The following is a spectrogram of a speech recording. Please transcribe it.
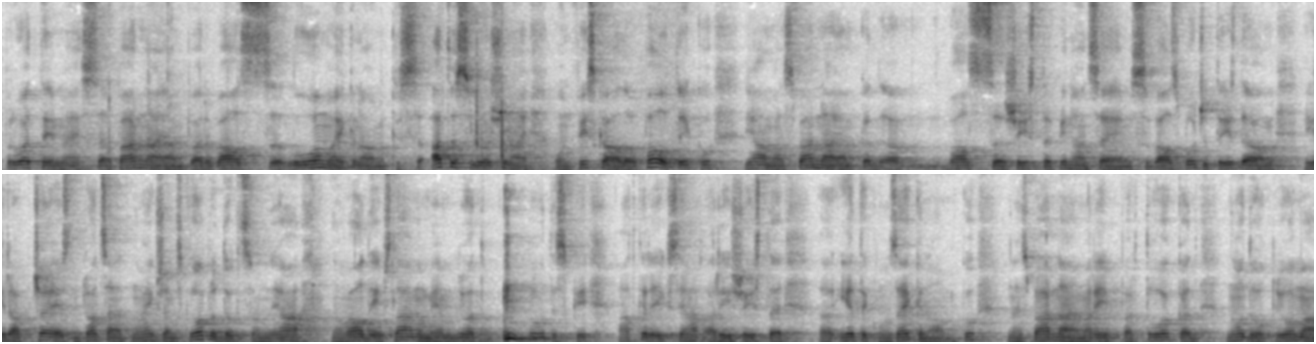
Proti, mēs pārnājām par valsts lomu ekonomikas atvesļošanai un fiskālo politiku. Jā, mēs pārnājām, ka valsts šīs finansējums, valsts budžeta izdevumi ir ap 40% no iekšzemes koprodukts. Un, jā, no valdības lēmumiem ļoti būtiski atkarīgs jā, arī šīs te, ietekme uz ekonomiku. Mēs pārnājām arī par to, ka nodokļu jomā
